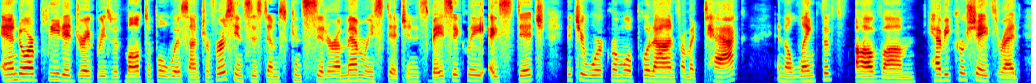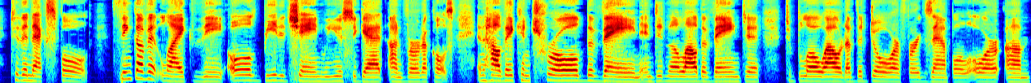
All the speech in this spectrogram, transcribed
and or pleated draperies with multiple widths on traversing systems, consider a memory stitch. And it's basically a stitch that your workroom will put on from a tack and the length of, of um, heavy crochet thread to the next fold. Think of it like the old beaded chain we used to get on verticals and how they controlled the vane and didn't allow the vane to, to blow out of the door, for example, or um,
